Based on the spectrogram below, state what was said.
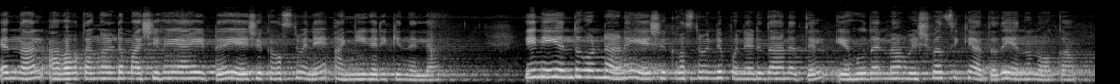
എന്നാൽ അവർ തങ്ങളുടെ മഷിഹയായിട്ട് യേശുക്രിസ്തുവിനെ അംഗീകരിക്കുന്നില്ല. ഇനി എന്തുകൊണ്ടാണ് യേശുക്രിസ്തുവിന്റെ പുനരുദ്ധാനത്തിൽ യഹൂദന്മാർ വിശ്വസിക്കാത്തത് എന്ന് നോക്കാം.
